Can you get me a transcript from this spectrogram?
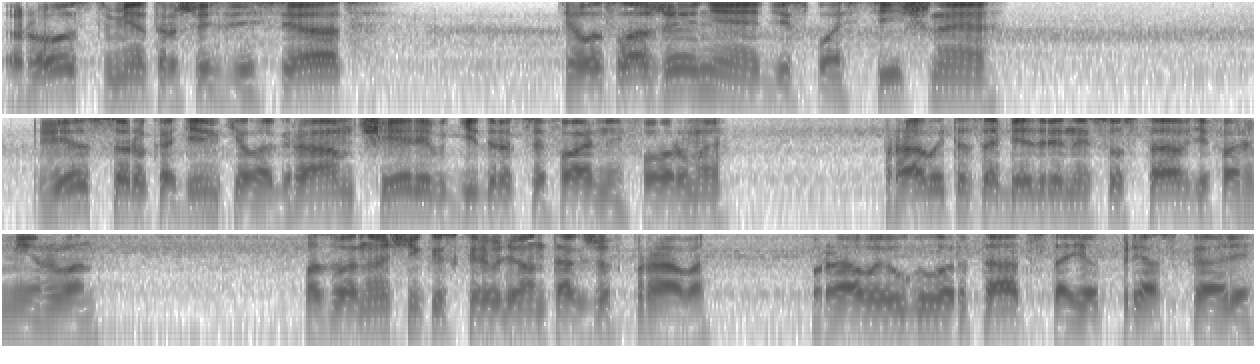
Рост метр шестьдесят, телосложение диспластичное, вес 41 килограмм, череп гидроцефальной формы, правый тазобедренный сустав деформирован, позвоночник искривлен также вправо, правый угол рта отстает при оскале.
